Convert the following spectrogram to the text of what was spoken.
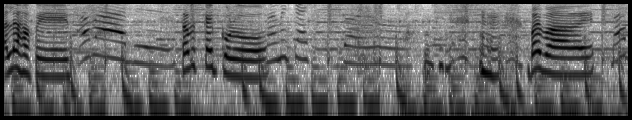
আল্লাহ হাফেজ। সাবস্ক্রাইব করো। বাই বাই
